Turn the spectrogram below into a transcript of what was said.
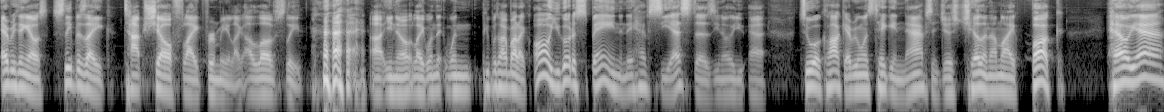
everything else, sleep is like top shelf. Like for me, like I love sleep. uh, you know, like when they, when people talk about like, oh, you go to Spain and they have siestas. You know, you at two o'clock, everyone's taking naps and just chilling. I'm like, fuck, hell yeah,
